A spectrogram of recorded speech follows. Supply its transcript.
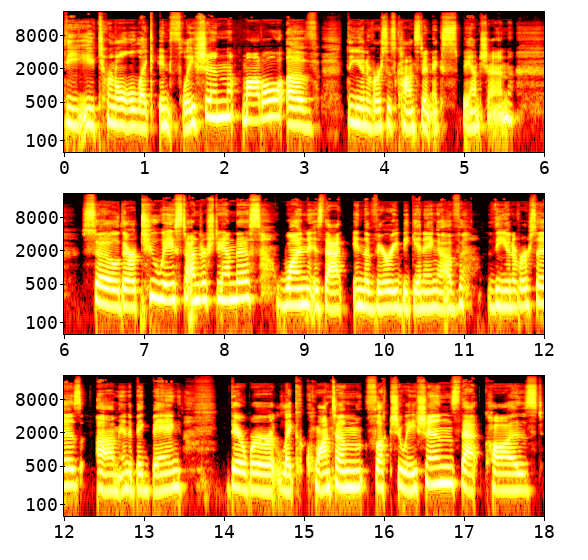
the eternal like inflation model of the universe's constant expansion. So there are two ways to understand this. One is that in the very beginning of the universes um, in the big bang there were like quantum fluctuations that caused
